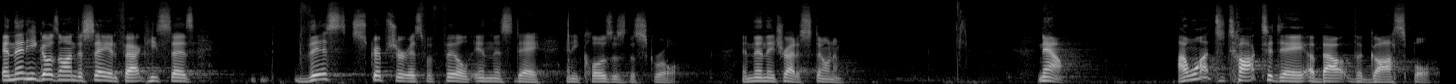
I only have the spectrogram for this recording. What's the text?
and then he goes on to say in fact he says this scripture is fulfilled in this day and he closes the scroll. And then they try to stone him. Now, I want to talk today about the gospel.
